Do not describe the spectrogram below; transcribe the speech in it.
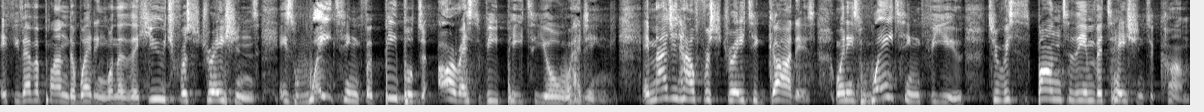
if you've ever planned a wedding, one of the huge frustrations is waiting for people to RSVP to your wedding. Imagine how frustrated God is when He's waiting for you to respond to the invitation to come.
